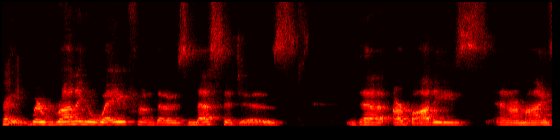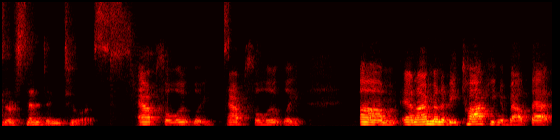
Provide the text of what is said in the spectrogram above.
Right. We're running away from those messages that our bodies and our minds are sending to us. Absolutely. Absolutely. Um, and I'm going to be talking about that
